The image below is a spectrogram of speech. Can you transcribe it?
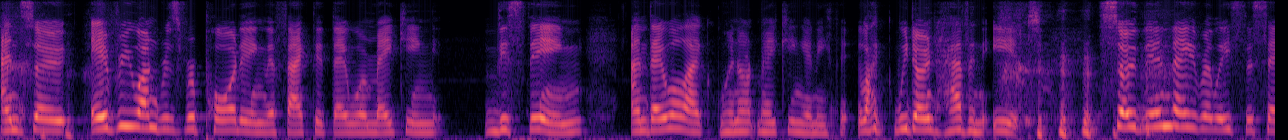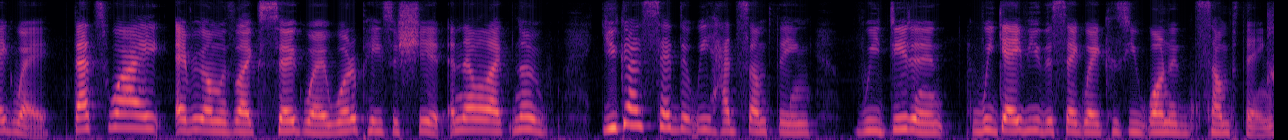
And so everyone was reporting the fact that they were making this thing and they were like, we're not making anything. Like, we don't have an it. so then they released the Segway. That's why everyone was like, Segway, what a piece of shit. And they were like, no, you guys said that we had something. We didn't. We gave you the Segway because you wanted something.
